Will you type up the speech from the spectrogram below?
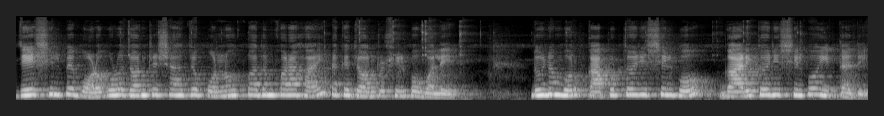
যে শিল্পে বড় বড় যন্ত্রের সাহায্যে পণ্য উৎপাদন করা হয়, তাকে যন্ত্রশিল্প বলে। দুই নম্বর, কাপড় তৈরির শিল্প, গাড়ি তৈরির শিল্প ইত্যাদি।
